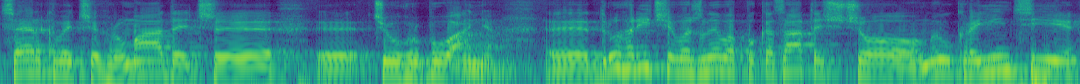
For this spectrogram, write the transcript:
церкви, чи громади, чи, е, чи угрупування. Е, Друга річ є важлива показати, що ми, українці,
